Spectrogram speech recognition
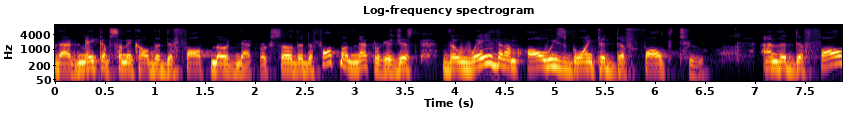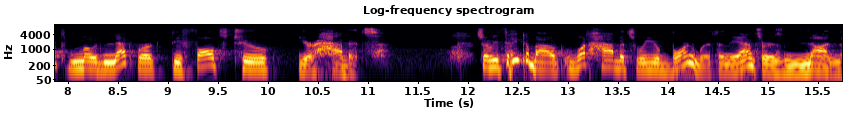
that make up something called the default mode network. So the default mode network is just the way that I'm always going to default to. And the default mode network defaults to your habits. So if you think about what habits were you born with, and the answer is none.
